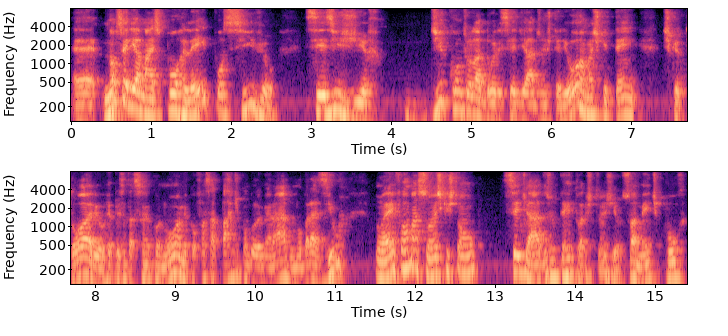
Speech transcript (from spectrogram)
é, não seria mais por lei possível se exigir de controladores sediados no exterior, mas que tem escritório, representação econômica ou faça parte de conglomerado no Brasil, não é? Informações que estão sediadas no território estrangeiro, somente por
